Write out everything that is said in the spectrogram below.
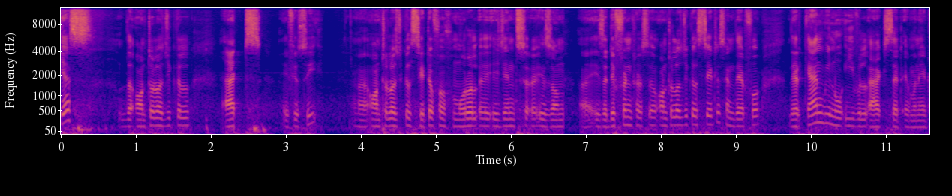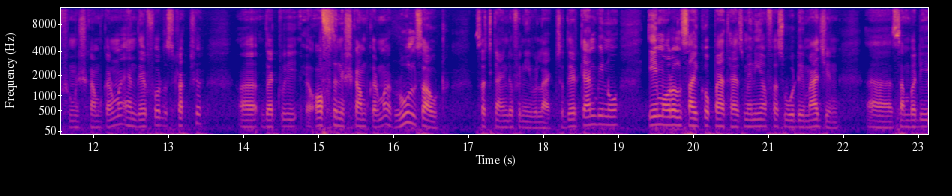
yes the ontological acts if you see ontological state of moral agents is on is a different ontological status and therefore, there can be no evil acts that emanate from Nishkam karma and therefore, the structure uh, that we of the Nishkam karma rules out such kind of an evil act. So, there can be no amoral psychopath as many of us would imagine uh, somebody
